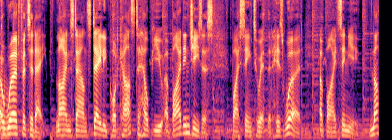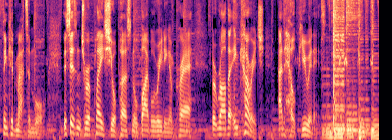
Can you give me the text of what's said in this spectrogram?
A word for today. Lionsdown's daily podcast to help you abide in Jesus by seeing to it that His Word abides in you. Nothing could matter more. This isn't to replace your personal Bible reading and prayer, but rather encourage and help you in it.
